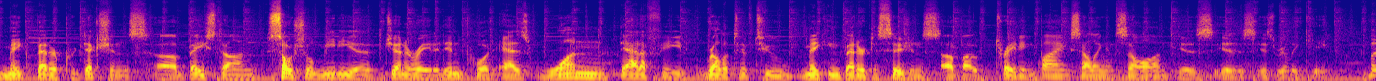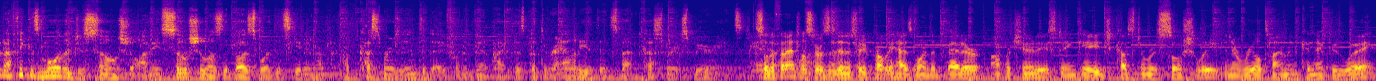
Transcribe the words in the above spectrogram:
make better predictions uh, based on social media generated input as one data feed relative to making better decisions about trading, buying, selling and so on is, is, is really key. But I think it's more than just social. I mean, social is the buzzword that's getting our, our, customers in today for an event like this, but the reality is it's about customer experience. So the financial services industry probably has one of the better opportunities to engage customers socially in a real-time and connected way.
